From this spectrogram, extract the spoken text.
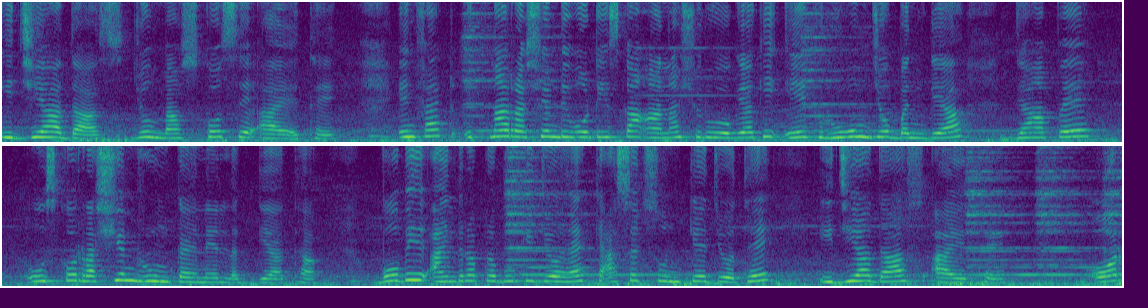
इजिया दास जो मॉस्को से आए थे। इनफैक्ट इतना रशियन डिवोटीज़ का आना शुरू हो गया कि एक रूम जो बन गया, जहाँ पे उसको रशियन रूम कहने लग गया था। वो भी आइंद्रा प्रभु की जो है कैसेट सुन के जो थे इजिया दास आए थे। और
